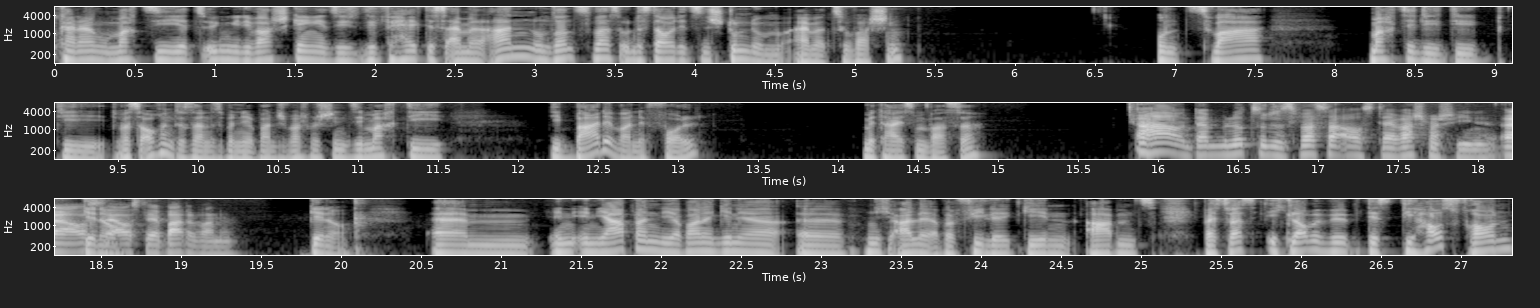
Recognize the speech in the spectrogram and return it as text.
keine Ahnung, macht sie jetzt irgendwie die Waschgänge, sie, sie hält es einmal an und sonst was und es dauert jetzt eine Stunde, um einmal zu waschen. Und zwar macht sie die, die, die, was auch interessant ist bei den japanischen Waschmaschinen, sie macht die, die Badewanne voll mit heißem Wasser. Ah, und dann benutzt du das Wasser aus der Waschmaschine. Äh, aus, Genau. der, aus der Badewanne. Genau. Ähm, in, in Japan, die Japaner gehen ja, äh, nicht alle, aber viele gehen abends. Weißt du was? Ich glaube, wir, das, die Hausfrauen,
